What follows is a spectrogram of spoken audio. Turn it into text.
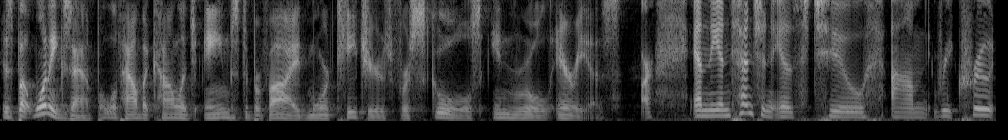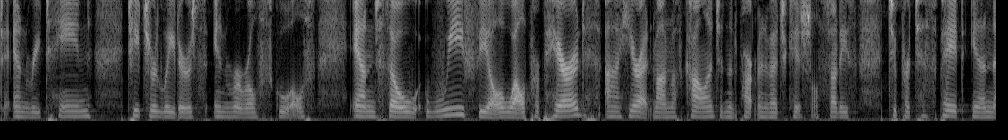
is but one example of how the college aims to provide more teachers for schools in rural areas are. And the intention is to um, recruit and retain teacher leaders in rural schools. And so we feel well prepared uh, here at Monmouth College in the Department of Educational Studies to participate in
